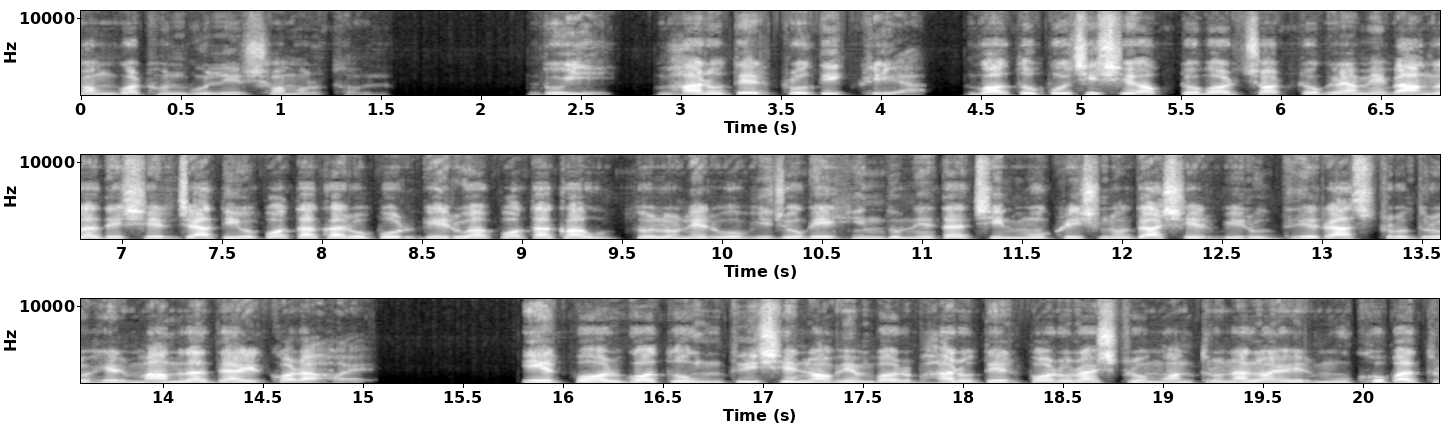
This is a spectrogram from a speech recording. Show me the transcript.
সংগঠনগুলির সমর্থন। দুই, ভারতের প্রতিক্রিয়া। গত পঁচিশে অক্টোবর চট্টগ্রামে বাংলাদেশের জাতীয় পতাকার ওপর গেরুয়া পতাকা উত্তোলনের অভিযোগে হিন্দু নেতা চিন্ম কৃষ্ণ দাসের বিরুদ্ধে রাষ্ট্রদ্রোহের মামলা দায়ের করা হয়। এরপর গত উনত্রিশে নভেম্বর ভারতের পররাষ্ট্র মন্ত্রণালয়ের মুখপাত্র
